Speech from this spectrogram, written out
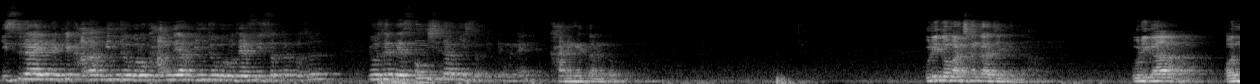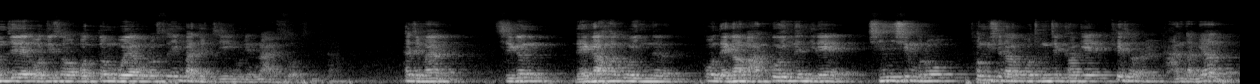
이스라엘이 이렇게 강한 민족으로 강대한 민족으로 될 수 있었던 것은 요셉의 성실함이 있었기 때문에 가능했다는 겁니다. 우리도 마찬가지입니다. 우리가 언제 어디서 어떤 모양으로 쓰임 받을지 우리는 알 수 없습니다. 하지만 지금 내가 하고 있는 또 내가 맡고 있는 일에 진심으로 성실하고 정직하게 최선을 다한다면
